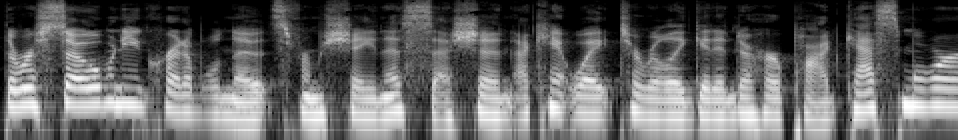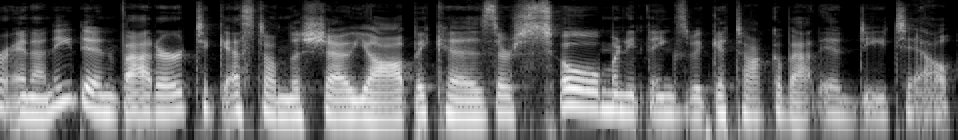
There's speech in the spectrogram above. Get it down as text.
There were so many incredible notes from Shayna's session. I can't wait to really get into her podcast more. And I need to invite her to guest on the show, y'all, because there's so many things we could talk about in detail.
